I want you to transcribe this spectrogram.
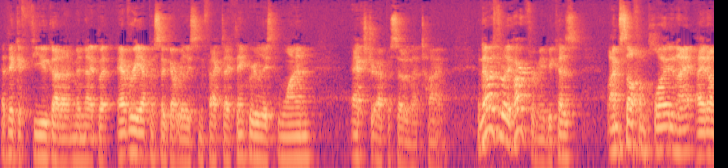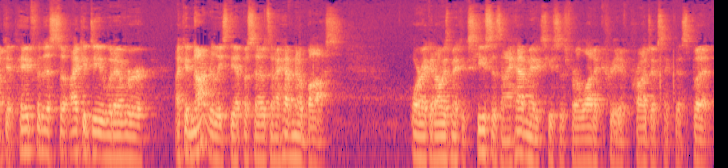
I think a few got out at midnight, but every episode got released. In fact, I think we released one extra episode in that time. And that was really hard for me because I'm self-employed and I, I don't get paid for this, so I could do whatever. I could not release the episodes and I have no boss. Or I could always make excuses, and I have made excuses for a lot of creative projects like this, but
